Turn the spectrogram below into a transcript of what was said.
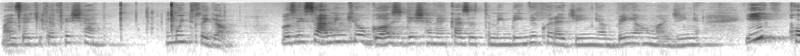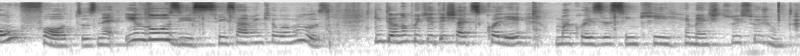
mas aqui tá fechado. Muito legal. Vocês sabem que eu gosto de deixar minha casa também bem decoradinha, bem arrumadinha e com fotos, né? E luzes, vocês sabem que eu amo luz. Então eu não podia deixar de escolher uma coisa assim que remete tudo isso junto.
